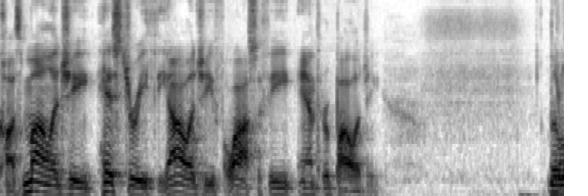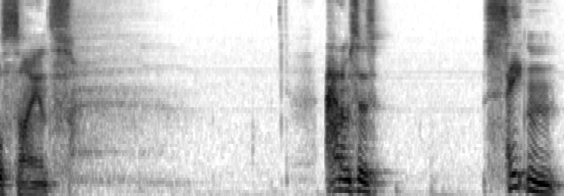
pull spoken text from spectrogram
cosmology, history, theology, philosophy, anthropology. Little science. Adam says Satan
